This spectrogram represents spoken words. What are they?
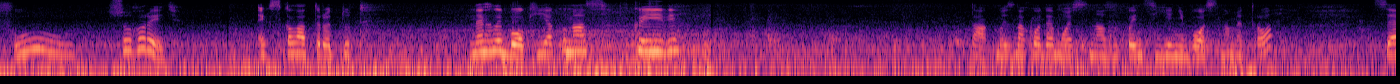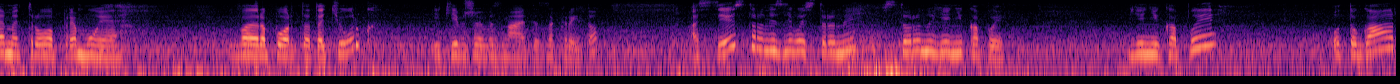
Фу, що горить? Ескалатори тут не глибокі, як у нас в Києві. Так, ми знаходимося на зупинці Єнібос на метро. Це метро прямує в аеропорт Ататюрк, який вже, ви знаєте, закрито. А з цієї сторони, з лівої сторони, в сторону Єнікапи. Єнікапи, Отогар,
